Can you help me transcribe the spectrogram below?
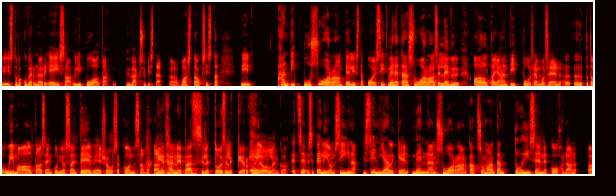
istuva kuvernööri ei saa yli puolta hyväksyvistä vastauksista, niin hän tippuu suoraan pelistä pois. Siitä vedetään suoraan se levy alta ja hän tippuu semmoiseen äh, tota, uima-altaaseen kuin jossain TV-showssa konsana. Niin, että hän ei pääse sille toiselle kierrokselle Ei. ollenkaan. Et se, se peli on siinä ja sen jälkeen mennään suoraan katsomaan tämän toisen kohdan äh,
